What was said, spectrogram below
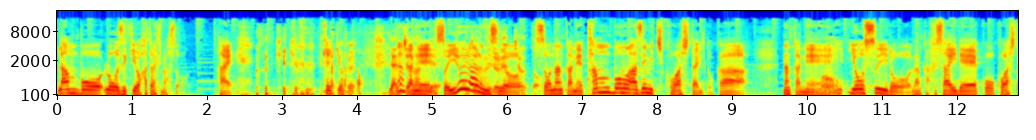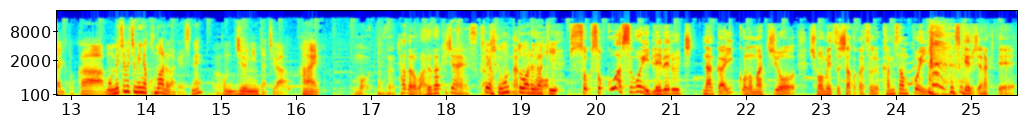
乱暴狼藉を働きますと。はい、結局。結局。やなんんかねそういろいろあるんですよ。そうなんかね田んぼのあぜ道壊したりとかなんかね用水路をなんか塞いでこう壊したりとかもうめちゃめちゃみんな困るわけですね、うん。この住人たちが。はい。もううんただの悪ガキじゃないですか。本当悪ガキ。そそこはすごいレベルちなんか一個の町を消滅したとかそういう神さんっぽい スケールじゃなくて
